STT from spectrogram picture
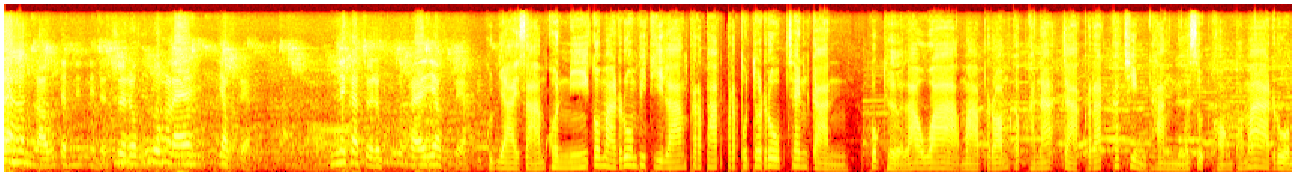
ได้ลมเราแต่เนี่ยช่วเราพูดว่ออะไรอยากเปลี่ยน คุณยายสามคนนี้ก็มาร่วมพิธีล้างพระพักพระพุทธรูปเช่นกัน พวกเธอเล่าว่ามาพร้อมกับคณะจากรัฐคชินทางเหนือสุดของพม่ารวม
